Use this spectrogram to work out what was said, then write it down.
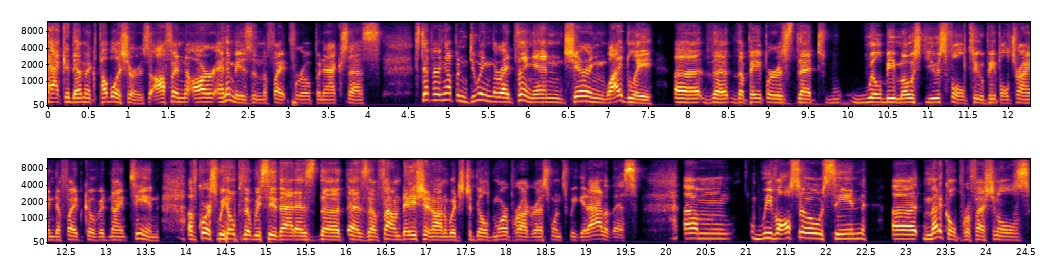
academic publishers, often our enemies in the fight for open access, stepping up and doing the right thing and sharing widely uh, the the papers that will be most useful to people trying to fight COVID-19. Of course, we hope that we see that as the as a foundation on which to build more progress once we get out of this. Um, we've also seen uh, medical professionals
